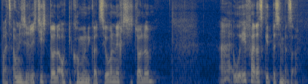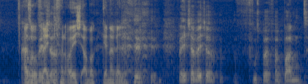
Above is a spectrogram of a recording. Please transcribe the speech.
war jetzt auch nicht richtig dolle, auch die Kommunikation war nicht richtig dolle. Ah, UEFA, das geht ein bisschen besser. Also welcher, vielleicht nicht von euch, aber generell. welcher, welcher Fußballverband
